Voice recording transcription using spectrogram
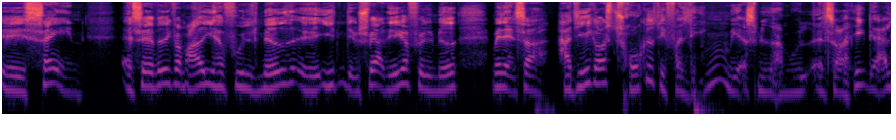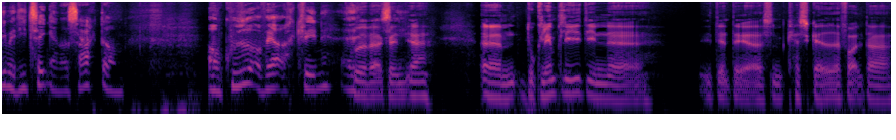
øh, sagen, altså jeg ved ikke, hvor meget I har fulgt med øh, i den, det er jo svært ikke at følge med, men altså, har de ikke også trukket det for længe med at smide ham ud? Altså helt ærligt med de ting, han har sagt om, om Gud og hver kvinde. Gud det, hver kvinde, siger. ja. Øhm, du glemte lige din, øh, den der sådan, kaskade af folk, der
